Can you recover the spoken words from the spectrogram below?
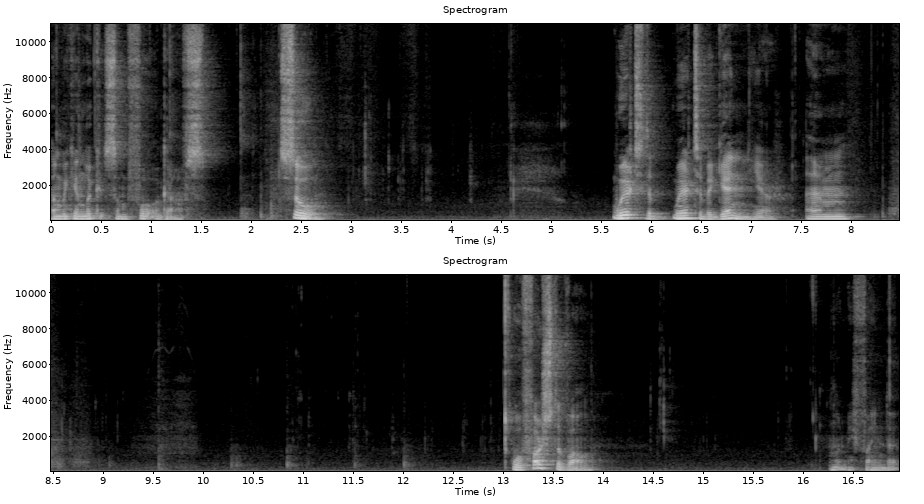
And we can look at some photographs. So, where to the, where to begin here? Um, well, first of all, let me find it.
